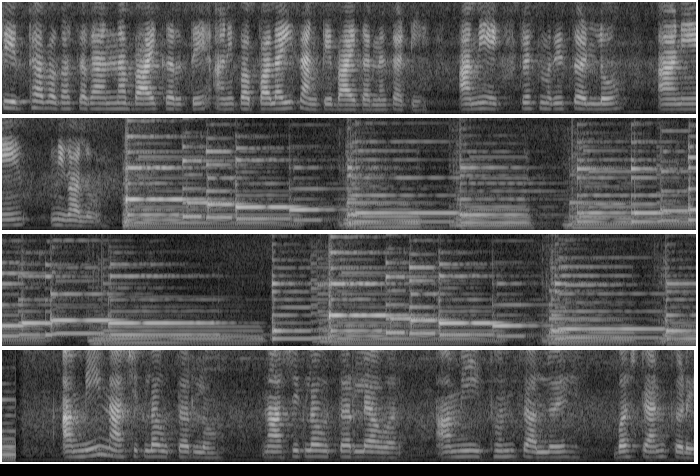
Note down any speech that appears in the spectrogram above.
तीर्था बघा सगळ्यांना बाय करते आणि पप्पालाही सांगते बाय करण्यासाठी. आम्ही एक्सप्रेसमध्ये चढलो आणि निघालो. आम्ही नाशिकला उतरलो. नाशिकला उतरल्यावर आम्ही इथून चाललो आहे बस स्टँडकडे.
